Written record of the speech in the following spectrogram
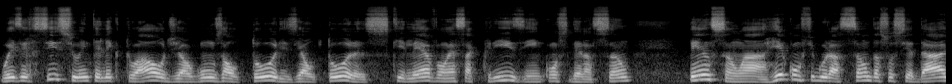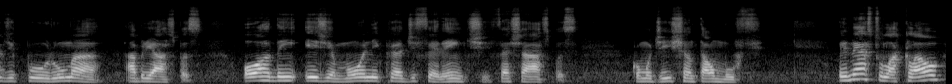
o exercício intelectual de alguns autores e autoras que levam essa crise em consideração pensam a reconfiguração da sociedade por uma, abre aspas, ordem hegemônica diferente, fecha aspas, como diz Chantal Mouffe. Ernesto Laclau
